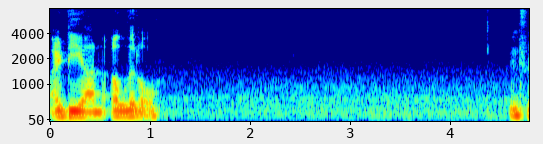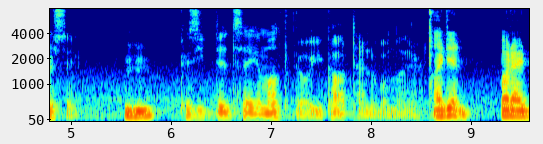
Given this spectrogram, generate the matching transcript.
I'd be on a little. Interesting. Because you did say a month ago you caught ten of them there I did, but I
